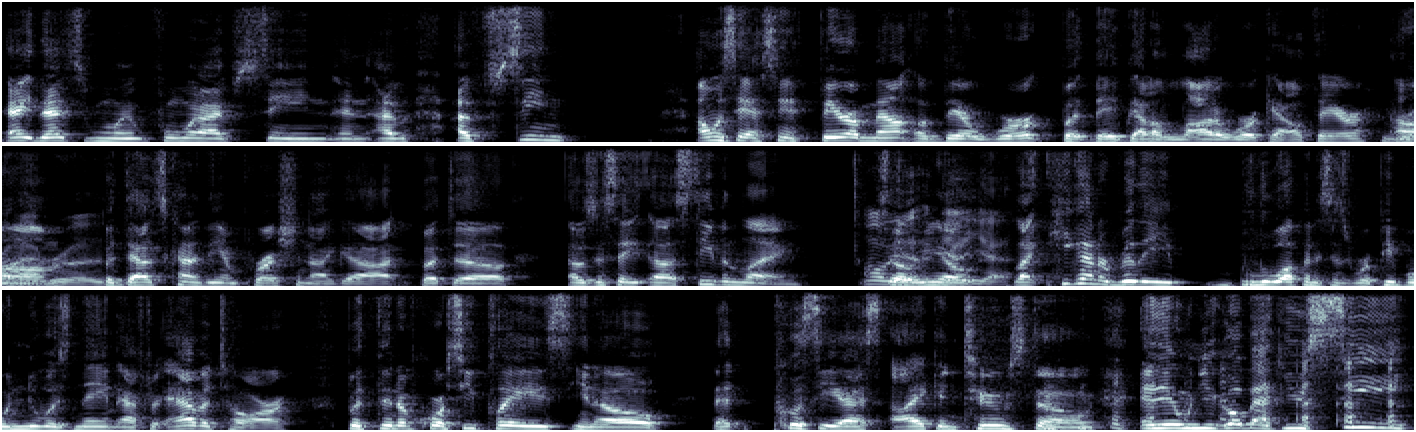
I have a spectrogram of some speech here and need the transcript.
Hey, that's when, from what I've seen, and I've I've seen. I want to say I've seen a fair amount of their work, but they've got a lot of work out there. Right, um, right. But that's kind of the impression I got. But uh, I was gonna say uh, Stephen Lang. Oh so yeah, you know, yeah, yeah. like he kind of really blew up in a sense where people knew his name after Avatar. But then, of course, he plays you know that pussy ass Ike in Tombstone, and then when you go back, you see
